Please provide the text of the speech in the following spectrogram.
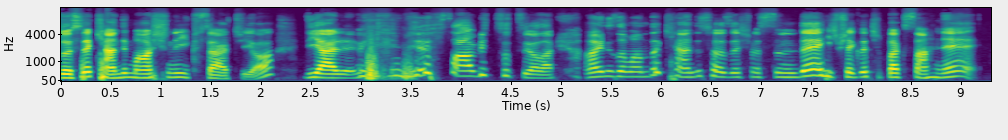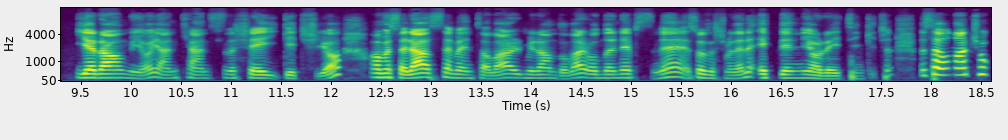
Dolayısıyla kendi maaşını yükseltiyor. Diğerlerini sabit tutuyorlar. Aynı zamanda kendi sözleşmesinde hiçbir şekilde çıplak sahne yer almıyor. Yani kendisine şey geçiyor. Ama mesela Sementa'lar, Miranda'lar onların hepsine sözleşmelerine ekleniyor reyting için. Mesela onlar çok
